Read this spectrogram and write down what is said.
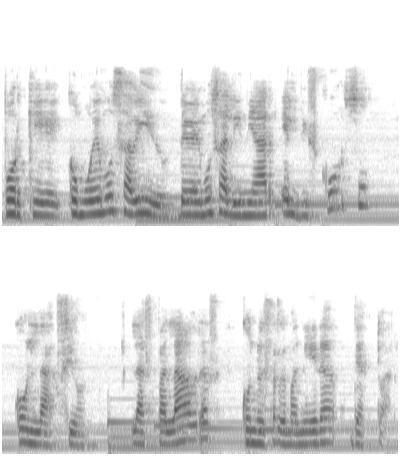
porque como hemos sabido, debemos alinear el discurso con la acción, las palabras con nuestra manera de actuar.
